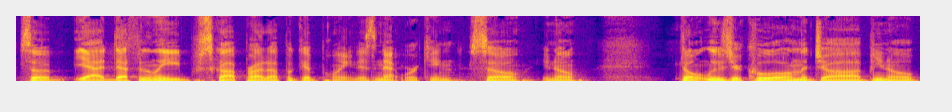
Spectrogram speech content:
So yeah, definitely Scott brought up a good point is networking. So, you know, don't lose your cool on the job, you know,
